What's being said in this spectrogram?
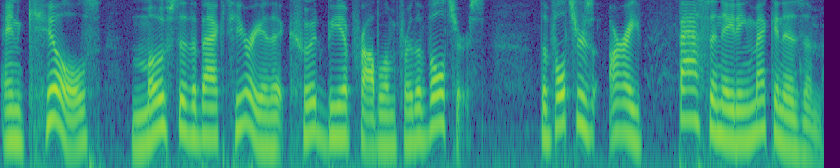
and kills most of the bacteria that could be a problem for the vultures. The vultures are a fascinating mechanism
